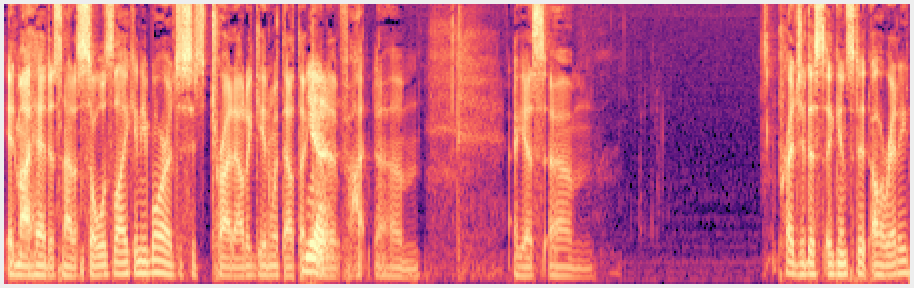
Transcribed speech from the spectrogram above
in my head it's not a Souls like anymore. I just just try it out again without that yeah. kind of um, I guess um, prejudice against it already.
